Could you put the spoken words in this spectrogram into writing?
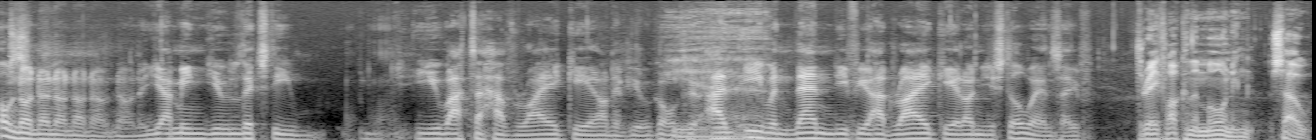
Oh no no no no no no no! I mean, you literally you had to have riot gear on if you were going through, and even then, if you had riot gear on, you still weren't safe. three o'clock in the morning. So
